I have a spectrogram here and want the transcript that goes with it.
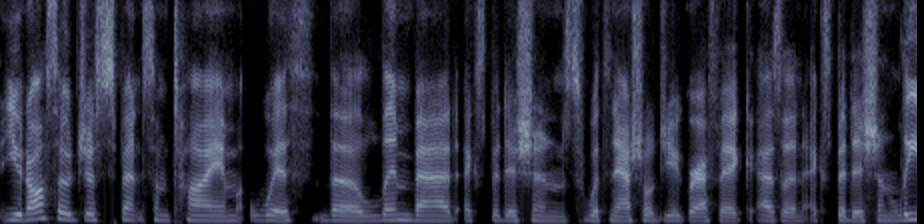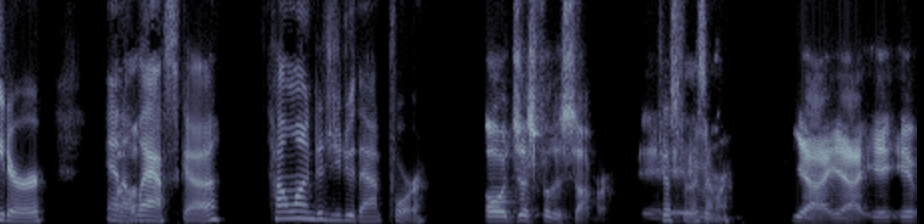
you'd also just spent some time with the Lindblad expeditions with National Geographic as an expedition leader in uh-huh. Alaska. How long did you do that for? Oh, just for the summer. Just for the it summer. Yeah, yeah, it, it,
